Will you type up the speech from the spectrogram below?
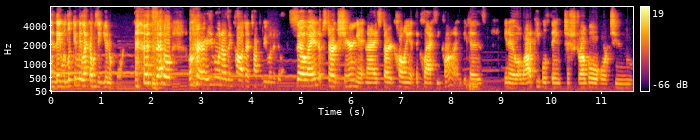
and they would look at me like I was a unicorn. so, or even when I was in college, I talked to people and they'd be like, so I end up start sharing it, and I started calling it the classy climb because mm-hmm. you know a lot of people think to struggle or to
